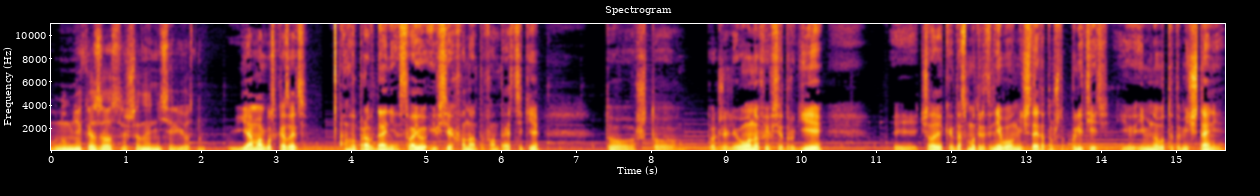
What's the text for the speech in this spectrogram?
ну, мне казалось совершенно несерьезным. Я могу сказать в оправдании свое и всех фанатов фантастики, то, что тот же Леонов и все другие – и человек, когда смотрит в небо, он мечтает о том, чтобы полететь. И именно вот это мечтание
